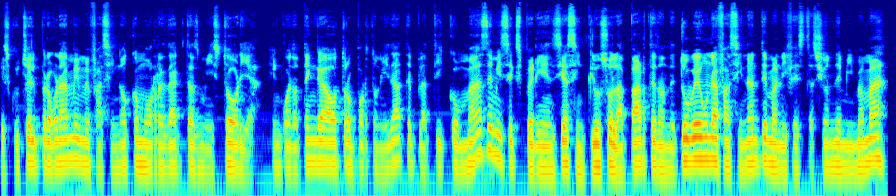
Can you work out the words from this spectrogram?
Escuché el programa y me fascinó cómo redactas mi historia. En cuanto tenga otra oportunidad te platico más de mis experiencias, incluso la parte donde tuve una fascinante manifestación de mi mamá.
